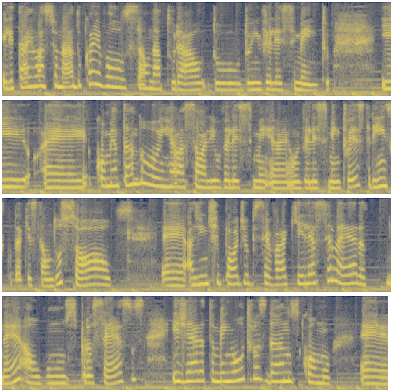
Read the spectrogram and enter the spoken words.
ele está relacionado com a evolução natural do, do envelhecimento. E é, comentando em relação ali o envelhecimento, o envelhecimento extrínseco da questão do sol, é, a gente pode observar que ele acelera né, alguns processos e gera também outros danos, como é,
